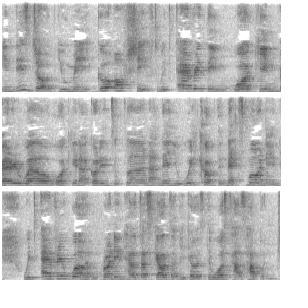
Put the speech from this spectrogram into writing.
In this job, you may go off shift with everything working very well, working according to plan, and then you wake up the next morning with everyone running helter skelter because the worst has happened.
